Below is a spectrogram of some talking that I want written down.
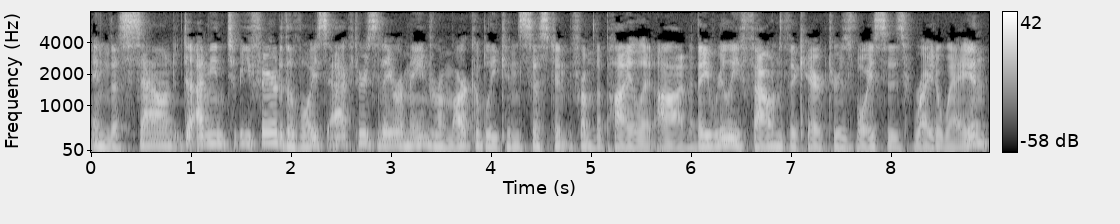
and the sound. I mean, to be fair to the voice actors, they remained remarkably consistent from the pilot on. They really found the characters' voices right away. And,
